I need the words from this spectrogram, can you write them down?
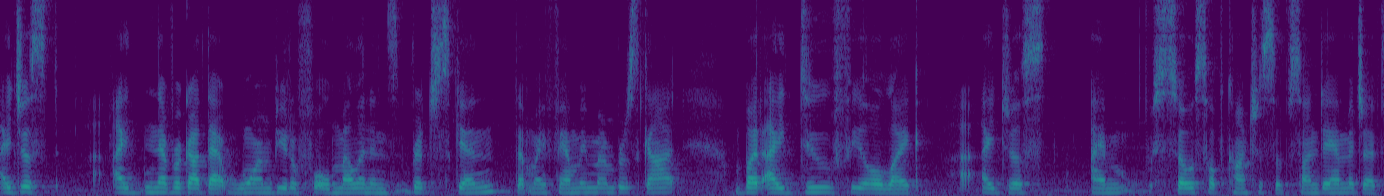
I just I never got that warm, beautiful melanin rich skin that my family members got. But I do feel like I- just I'm so self-conscious of sun damage. I've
